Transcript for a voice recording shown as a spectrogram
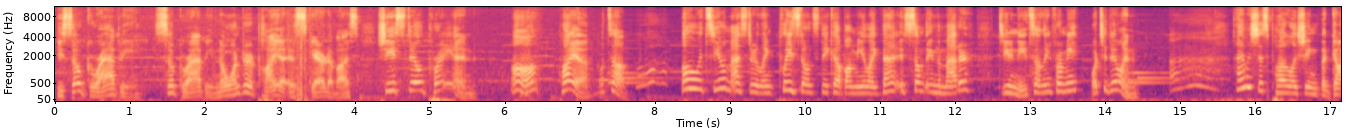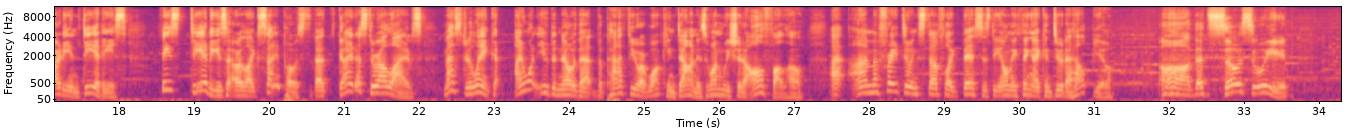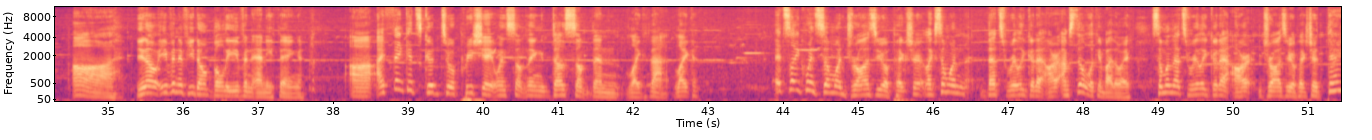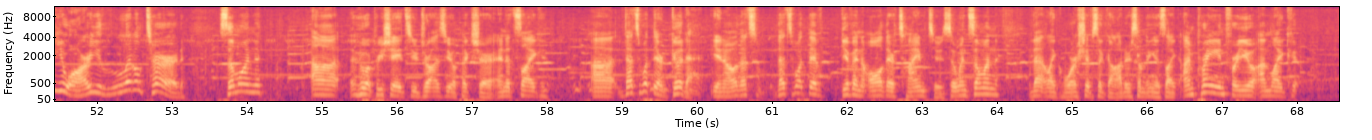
He's so grabby. So grabby. No wonder Paya is scared of us. She's still praying. Aw, Paya, what's up? Oh, it's you, Master Link. Please don't sneak up on me like that. Is something the matter? Do you need something from me? What you doing? Ah. I was just polishing the guardian deities. These deities are like signposts that guide us through our lives. Master Link, I want you to know that the path you are walking down is one we should all follow. I I'm afraid doing stuff like this is the only thing I can do to help you. Aw, oh, that's so sweet. Ah, you know, even if you don't believe in anything, uh, I think it's good to appreciate when something does something like that. Like, it's like when someone draws you a picture, like someone that's really good at art. I'm still looking, by the way. Someone that's really good at art draws you a picture. There you are, you little turd. Someone uh, who appreciates you draws you a picture, and it's like, uh, that's what they're good at, you know? That's that's what they've given all their time to. So when someone that like worships a god or something is like, I'm praying for you, I'm like,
